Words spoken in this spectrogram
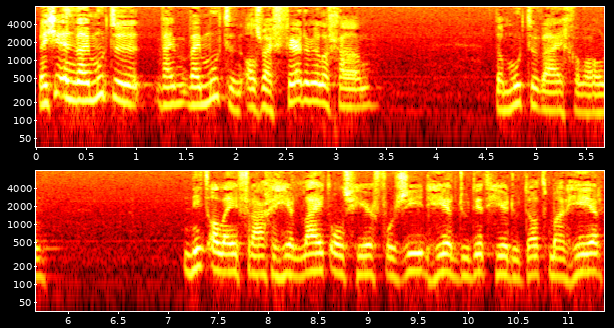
Weet je, en wij moeten, wij, wij moeten, als wij verder willen gaan, dan moeten wij gewoon niet alleen vragen, Heer, leid ons, Heer, voorzie, Heer, doe dit, Heer, doe dat, maar Heer,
